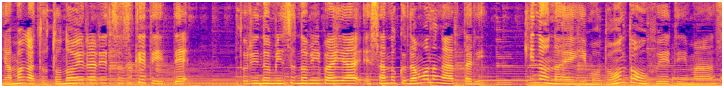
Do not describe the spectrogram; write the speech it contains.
山が整えられ続けていて鳥の水飲み場や餌の果物があったり木の苗木もどんどん増えています。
